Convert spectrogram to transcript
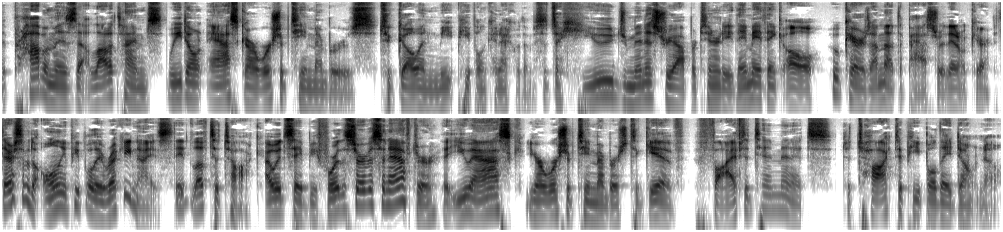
The problem is that a lot of times we don't ask our worship team members to go and meet people and connect with them. So it's a huge ministry opportunity. They may think, oh, who cares? I'm not the pastor. They don't care. But they're some of the only people they recognize. They'd love to talk. I would say before the service and after that you ask your worship team members to give five to 10 minutes to talk to people they don't know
